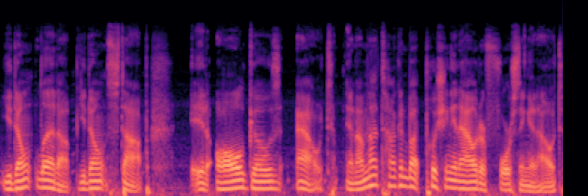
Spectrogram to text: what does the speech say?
You don't let up, you don't stop. It all goes out. And I'm not talking about pushing it out or forcing it out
